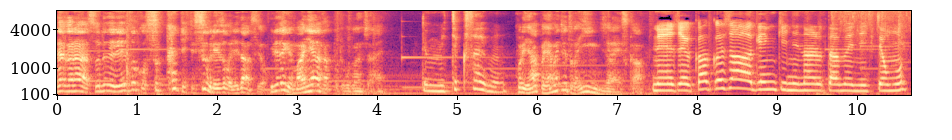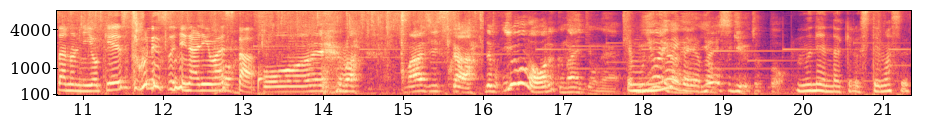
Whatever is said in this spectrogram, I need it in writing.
だからそれで冷蔵庫すっ帰ってきてすぐ冷蔵庫入れたんですよ。入れたけど間に合わなかったってことなんじゃない？でもめっちゃ臭いもん。これやっぱやめてとかいいんじゃないですか？ねえせっかくさ元気になるためにって思ったのに余計ストレスになりました。これはマジっすか。でも色は悪くないけどね。でも匂いがね匂いがやばい。良すぎるちょっと。無念だけど捨てます。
